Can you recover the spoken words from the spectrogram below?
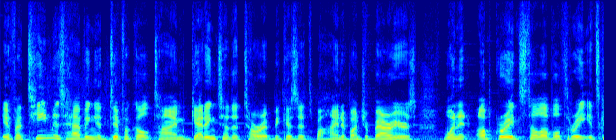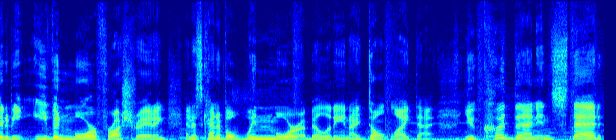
if a team is having a difficult time getting to the turret because it's behind a bunch of barriers, when it upgrades to level 3, it's going to be even more frustrating, and it's kind of a win more ability, and I don't like that. You could then instead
